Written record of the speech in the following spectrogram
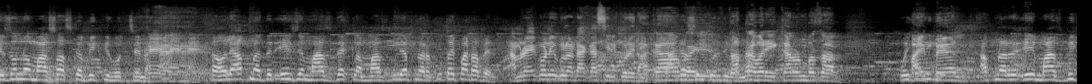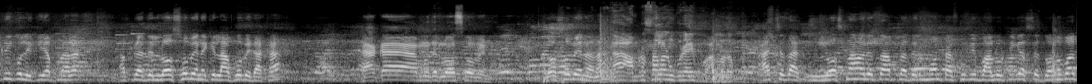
এই জন্য মাছ আজকে বিক্রি হচ্ছে না। হ্যাঁ, হ্যাঁ, হ্যাঁ। তাহলে আপনাদের এই যে মাছ দেখলাম মাছগুলি আপনারা কোথায় পাঠাবেন? আমরা এখন এগুলো টাকা সিল করে দিই। ঢাকা সিল করে না? কারণ বাজার আপনারা এই মাছ বিক্রি করলে কি আপনারা আপনাদের লস হবে নাকি লাভ হবে ঢাকা? টাকা আমাদের লস হবে না। লস হবে না না? আমরা চালান করে আমরা আচ্ছা দেখ লস না হলে তো আপনাদের মনটা খুবই ভালো ঠিক আছে? ধন্যবাদ।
